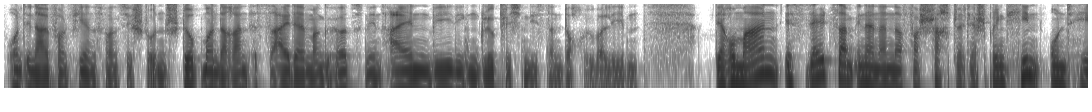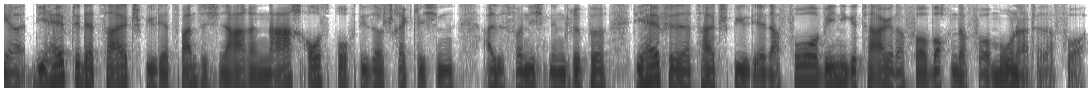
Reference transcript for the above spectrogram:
und innerhalb von 24 Stunden stirbt man daran, es sei denn, man gehört zu den einen wenigen Glücklichen, die es dann doch überleben. Der Roman ist seltsam ineinander verschachtelt. Er springt hin und her. Die Hälfte der Zeit spielt er 20 Jahre nach Ausbruch dieser schrecklichen, alles vernichtenden Grippe. Die Hälfte der Zeit spielt er davor, wenige Tage davor, Wochen davor, Monate davor.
